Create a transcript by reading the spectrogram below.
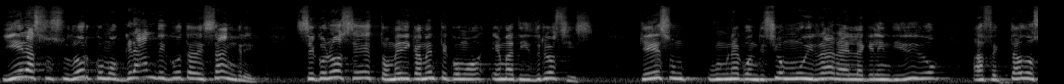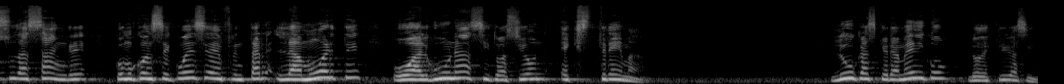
y era su sudor como grandes gotas de sangre. Se conoce esto médicamente como hematidrosis, que es una condición muy rara en la que el individuo afectado suda sangre como consecuencia de enfrentar la muerte o alguna situación extrema. Lucas, que era médico, lo describe así.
